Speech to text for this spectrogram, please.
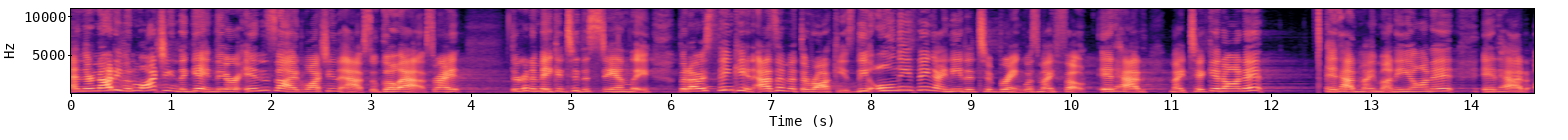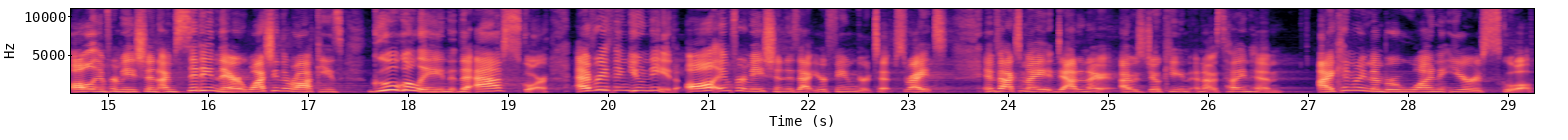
And they're not even watching the game, they are inside watching the Avs. So go Avs, right? They're going to make it to the Stanley. But I was thinking as I'm at the Rockies, the only thing I needed to bring was my phone. It had my ticket on it. It had my money on it. It had all information. I'm sitting there watching the Rockies, Googling the Avs score. Everything you need, all information is at your fingertips, right? In fact, my dad and I, I was joking and I was telling him, I can remember one year of school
